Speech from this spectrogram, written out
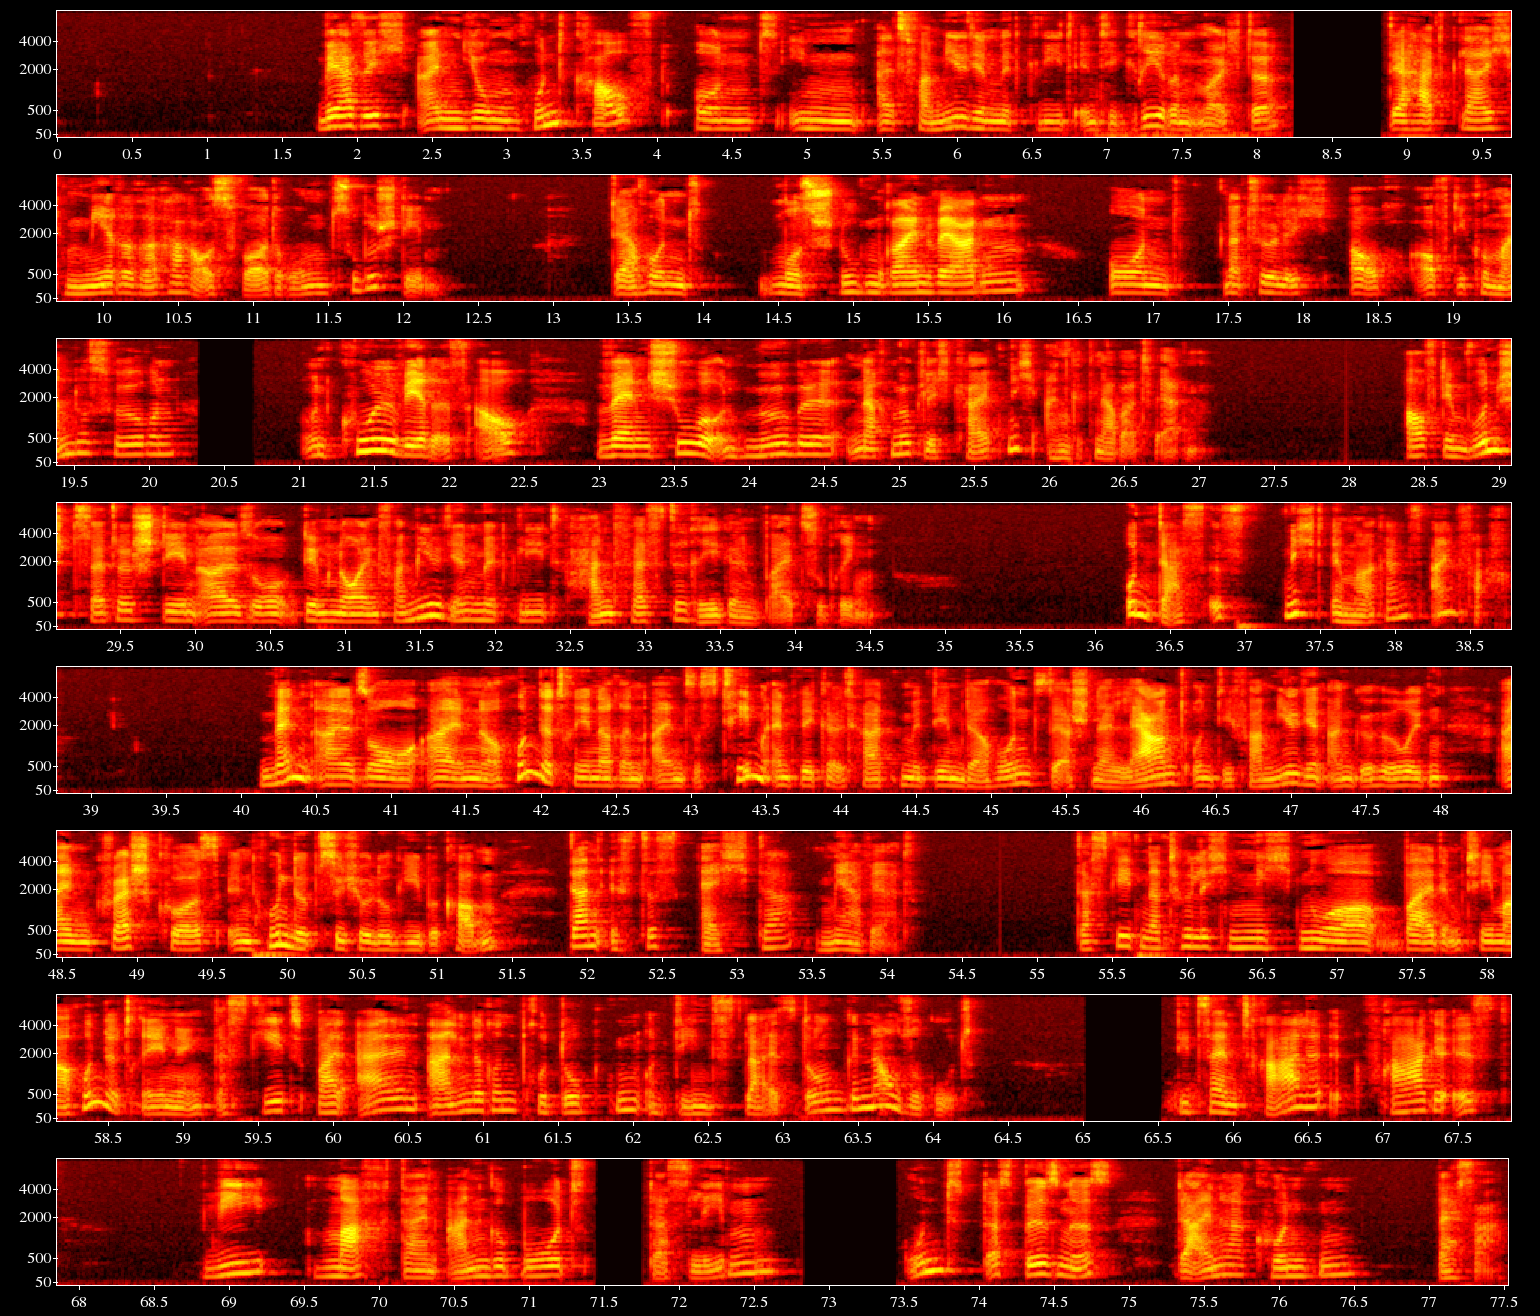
Wer sich einen jungen Hund kauft und ihn als Familienmitglied integrieren möchte, der hat gleich mehrere Herausforderungen zu bestehen. Der Hund muss stubenrein werden und natürlich auch auf die Kommandos hören. Und cool wäre es auch, wenn Schuhe und Möbel nach Möglichkeit nicht angeknabbert werden. Auf dem Wunschzettel stehen also dem neuen Familienmitglied handfeste Regeln beizubringen. Und das ist nicht immer ganz einfach. Wenn also eine Hundetrainerin ein System entwickelt hat, mit dem der Hund sehr schnell lernt und die Familienangehörigen einen Crashkurs in Hundepsychologie bekommen, dann ist es echter Mehrwert. Das geht natürlich nicht nur bei dem Thema Hundetraining, das geht bei allen anderen Produkten und Dienstleistungen genauso gut. Die zentrale Frage ist, wie macht dein Angebot das Leben und das Business deiner Kunden besser?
